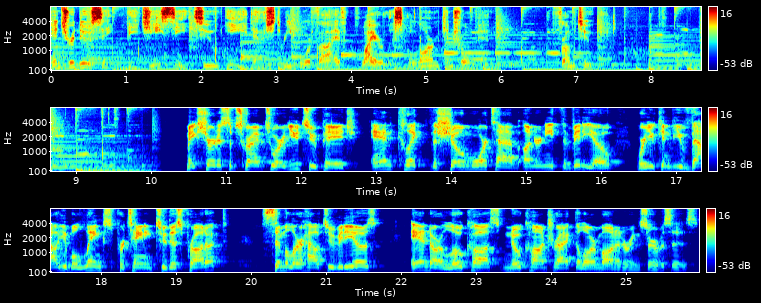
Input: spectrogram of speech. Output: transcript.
introducing the GC2E-345 Wireless Alarm Control Panel from 2GIG. Make sure to subscribe to our YouTube page and click the Show More tab underneath the video where you can view valuable links pertaining to this product, similar how-to videos, and our low-cost, no-contract alarm monitoring services.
